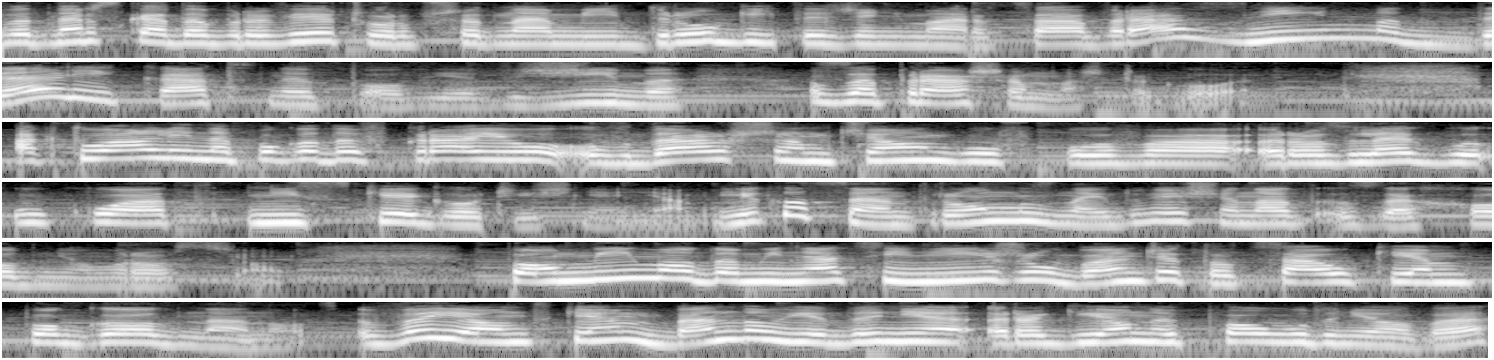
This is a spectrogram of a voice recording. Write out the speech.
Bednarska, dobry wieczór. Przed nami drugi tydzień marca, wraz z nim delikatny powiew zimy. Zapraszam na szczegóły. Aktualnie na pogodę w kraju w dalszym ciągu wpływa rozległy układ niskiego ciśnienia. Jego centrum znajduje się nad zachodnią Rosją. Pomimo dominacji niżu będzie to całkiem pogodna noc. Wyjątkiem będą jedynie regiony południowe,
